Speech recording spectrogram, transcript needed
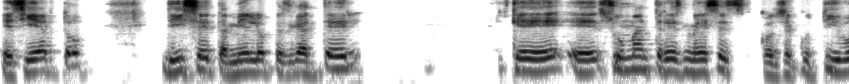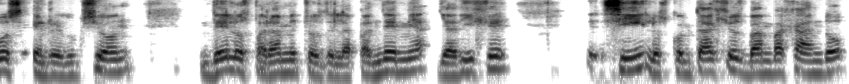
es cierto. Dice también López Gatel que eh, suman tres meses consecutivos en reducción de los parámetros de la pandemia. Ya dije, eh, sí, los contagios van bajando,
